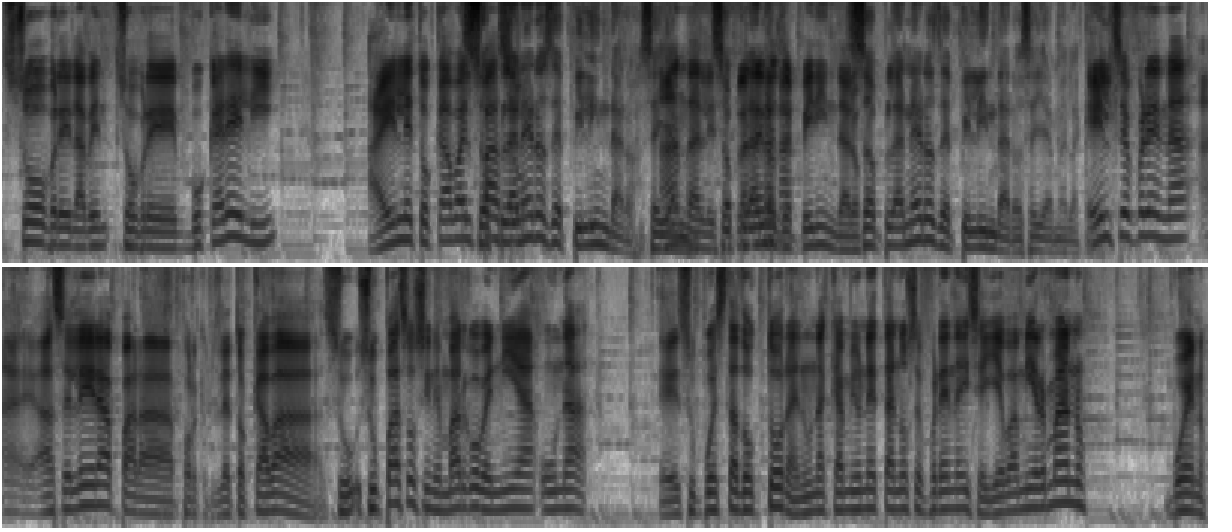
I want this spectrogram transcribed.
Sobre, la, sobre Bucareli, a él le tocaba el paso. Soplaneros de Pilíndaro se llama. Ándale, soplaneros de Piríndaro. Soplaneros de Pilíndaro se llama la calle. Él se frena, eh, acelera para porque le tocaba su, su paso, sin embargo venía una eh, supuesta doctora en una camioneta, no se frena y se lleva a mi hermano. Bueno,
